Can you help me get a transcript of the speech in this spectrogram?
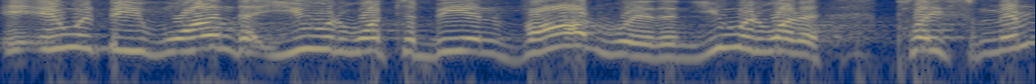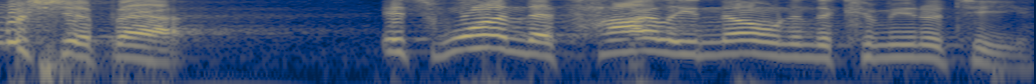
It would be one that you would want to be involved with and you would want to place membership at. It's one that's highly known in the community.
